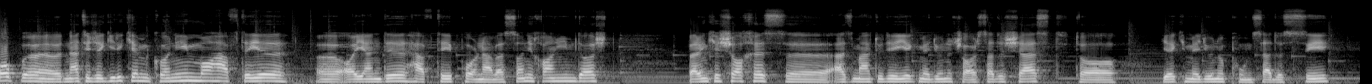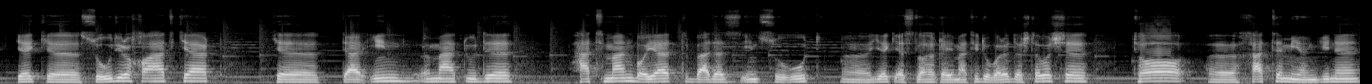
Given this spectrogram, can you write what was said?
خب نتیجه گیری که می‌کنیم ما هفته آینده هفته پرنوسانی خواهیم داشت. برای اینکه شاخص از محدوده یک میلیون و تا یک میلیون و یک سعودی رو خواهد کرد که در این محدوده حتما باید بعد از این صعود یک اصلاح قیمتی دوباره داشته باشه تا خط میانگین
